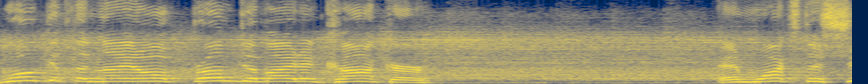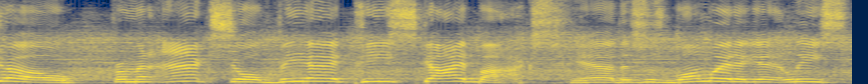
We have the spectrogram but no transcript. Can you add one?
will get the night off from Divide and Conquer and watch the show from an actual VIP skybox. Yeah, this is one way to get at least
